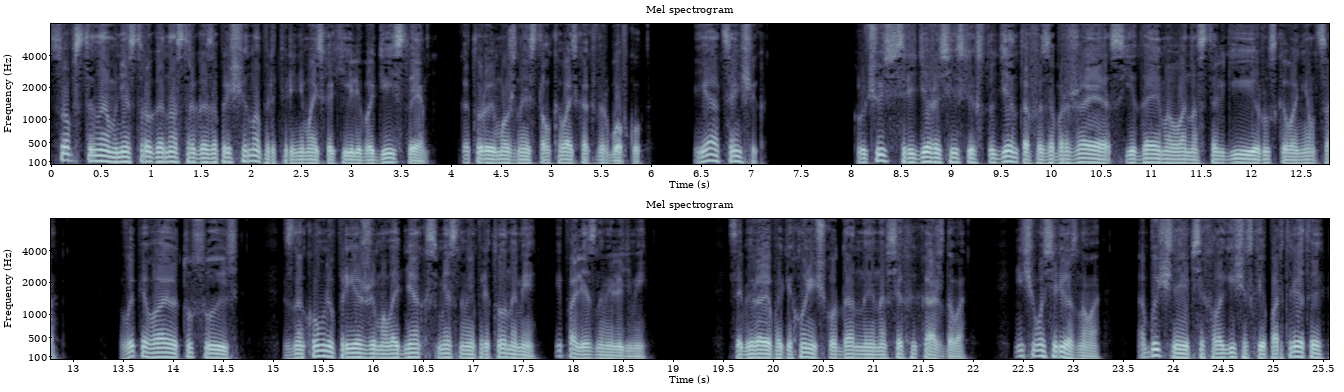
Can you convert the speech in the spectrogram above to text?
Собственно, мне строго-настрого запрещено предпринимать какие-либо действия, которые можно истолковать как вербовку. Я оценщик. Кручусь среди российских студентов, изображая съедаемого ностальгии русского немца. Выпиваю, тусуюсь, знакомлю приезжий молодняк с местными притонами и полезными людьми. Собираю потихонечку данные на всех и каждого. Ничего серьезного, Обычные психологические портреты,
